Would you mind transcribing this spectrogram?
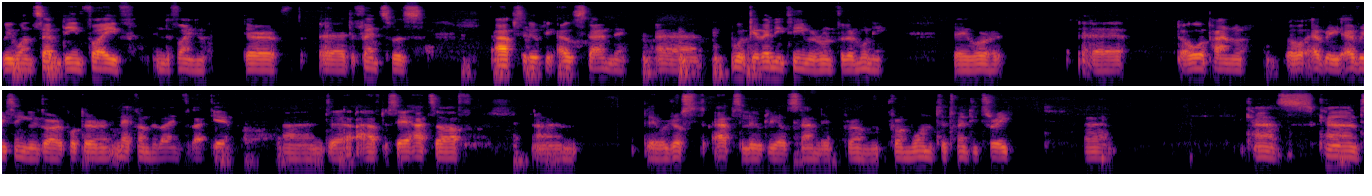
we won 17-5 in the final. Their uh, defense was absolutely outstanding. Uh, would give any team a run for their money. They were uh, the whole panel, every every single girl put their neck on the line for that game, and uh, I have to say hats off. And they were just absolutely outstanding from from one to twenty three. Um, can't can't,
